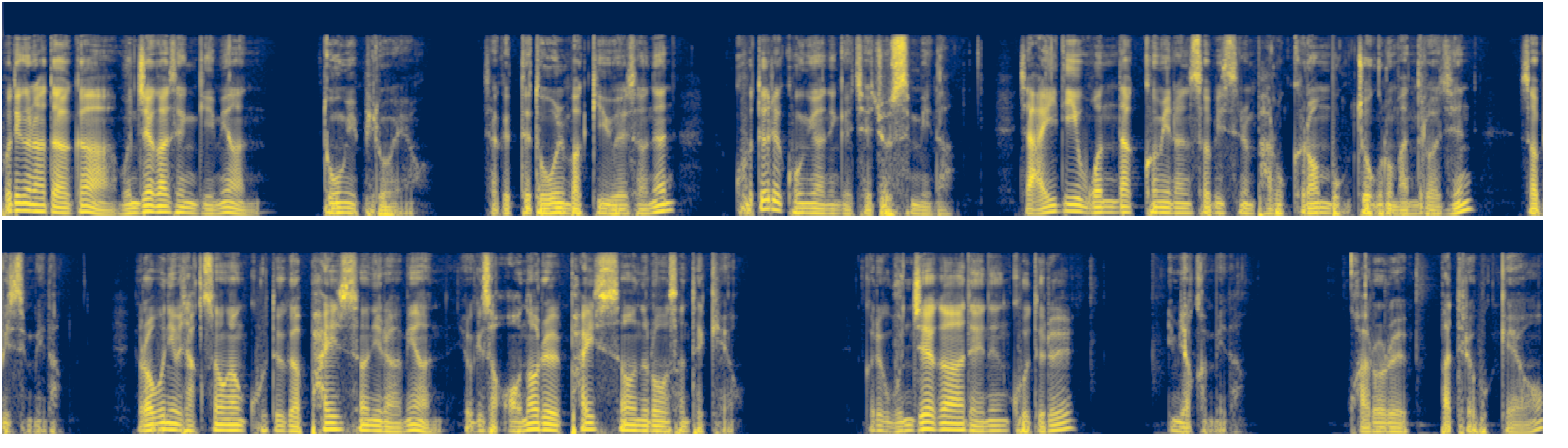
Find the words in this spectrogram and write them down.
코딩을 하다가 문제가 생기면 도움이 필요해요. 자, 그때 도움을 받기 위해서는 코드를 공유하는 게 제일 좋습니다. 자, ideone.com이라는 서비스는 바로 그런 목적으로 만들어진 서비스입니다. 여러분이 작성한 코드가 파이썬이라면 여기서 언어를 파이썬으로 선택해요. 그리고 문제가 되는 코드를 입력합니다. 괄호를 빠뜨려 볼게요.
